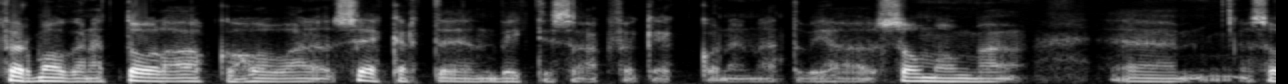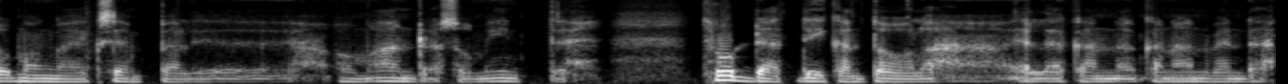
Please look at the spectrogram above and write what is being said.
förmågan att tåla alkohol var säkert en viktig sak för Kekkonen. Att vi har så många, Ehm, så många exempel eh, om andra som inte trodde att de kan tåla eller kan, kan använda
